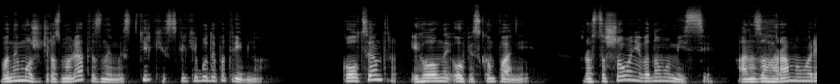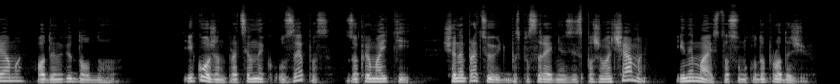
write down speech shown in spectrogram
Вони можуть розмовляти з ними стільки, скільки буде потрібно. Кол-центр і головний офіс компанії розташовані в одному місці, а не за горами морями один від одного. І кожен працівник у Zepos, зокрема й ті, що не працюють безпосередньо зі споживачами і не мають стосунку до продажів,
